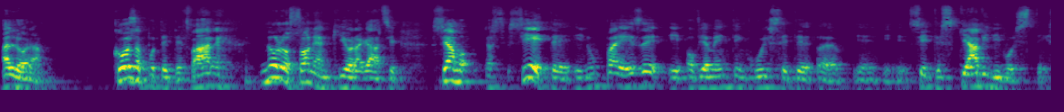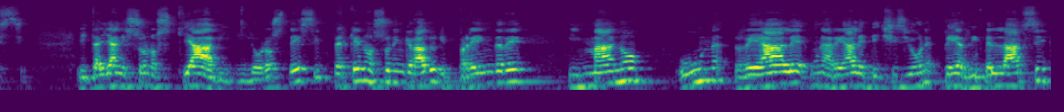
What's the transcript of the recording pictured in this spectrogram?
Allora, cosa potete fare? Non lo so neanche io, ragazzi siamo, siete in un paese ovviamente in cui siete, eh, siete schiavi di voi stessi. Gli italiani sono schiavi di loro stessi perché non sono in grado di prendere in mano un reale, una reale decisione per ribellarsi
